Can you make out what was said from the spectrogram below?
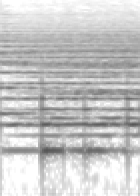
Música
